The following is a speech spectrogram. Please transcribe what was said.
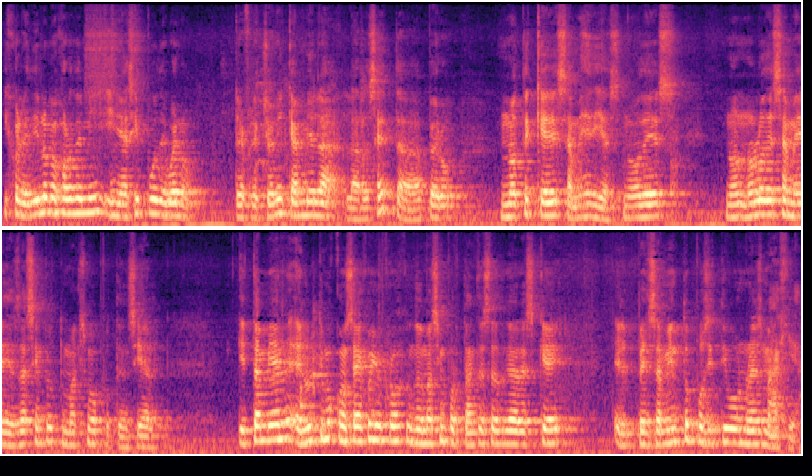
híjole, di lo mejor de mí y así pude. Bueno, reflexiona y cambia la, la receta, pero no te quedes a medias, no, des, no, no lo des a medias, da siempre tu máximo potencial. Y también el último consejo, yo creo que uno de los más importantes, Edgar, es que el pensamiento positivo no es magia.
